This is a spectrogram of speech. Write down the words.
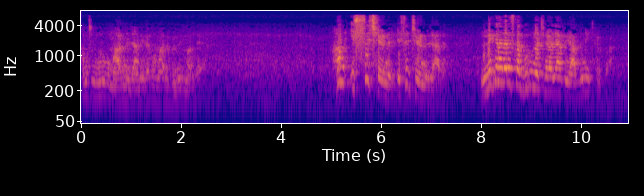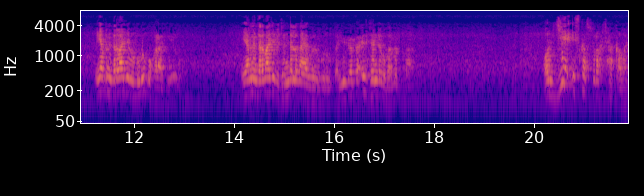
हम उस गुरु को मारने जाने रहे हमारे बिना ही मर गया। हम इससे छेड़ने इससे छेड़ने जा रहे हैं। लेकिन अगर इसका गुरु न छेड़ा जाए तो ये आदमी नहीं छेड़ता। ये अपने दरवाजे पे गुरु को खड़ा किए हुए ये अपने दरवाजे पे झंडा लगाए हुए गुरु का। ये कहता, इस झंडे को भर मत और ये इसका सुरक्षा कवच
